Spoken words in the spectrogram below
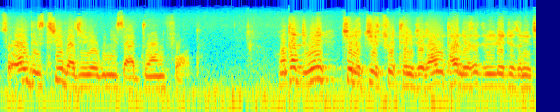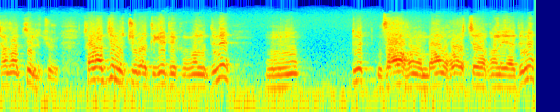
So all these three Vajrayoginis are drawn forth. wāntā tīmī jīla jī tsū tēm jī rāng tā nēsā tī lē tū sami chāsā jīla chū chāsā jīla chū rā tīkē tī kāngā nā tīne zā hōng bāng hō chā kāngā yā tīne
